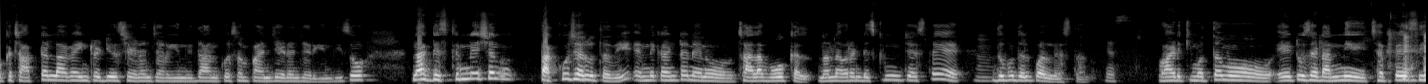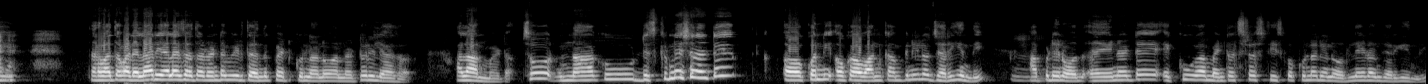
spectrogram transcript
ఒక చాప్టర్ లాగా ఇంట్రడ్యూస్ చేయడం జరిగింది. దానికోసం పని చేయడం జరిగింది. సో నాకు డిస్క్రిమినేషన్ తక్కువ జరుగుతుంది. ఎందుకంటే నేను చాలా వోకల్ నన్ను ఎవరైనా డిస్క్రిమినేట్ చేస్తే దుమ్ము దులుపు వదిలేస్తాను. వాడికి మొత్తము ఏ టు జెడ్ అన్ని చెప్పేసి తర్వాత వాడు ఎలా రియలైజ్ అవుతాడంటే వీడితో ఎందుకు పెట్టుకున్నాను అన్నట్టు రియలైజ్ అవుతాడు అలా అన్నమాట. సో నాకు డిస్క్రిమినేషన్ అంటే కొన్ని ఒక వన్ కంపెనీలో జరిగింది. అప్పుడు నేను ఏంటంటే ఎక్కువగా మెంటల్ స్ట్రెస్ తీసుకోకుండా నేను వదిలేయడం జరిగింది.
